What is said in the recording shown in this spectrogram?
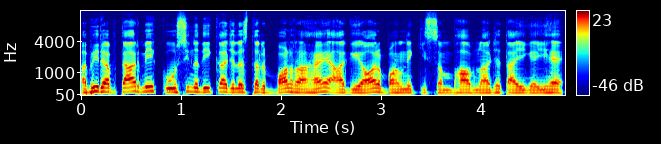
अभी रफ्तार में कोसी नदी का जलस्तर बढ़ रहा है, आगे और बढ़ने की संभावना जताई गई है।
